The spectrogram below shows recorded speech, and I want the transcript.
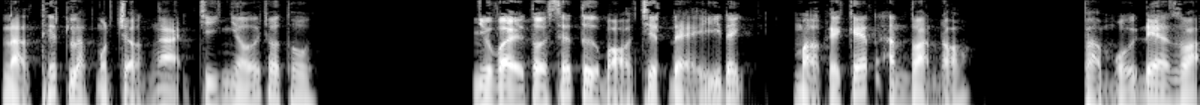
là thiết lập một trở ngại trí nhớ cho tôi. Như vậy tôi sẽ từ bỏ triệt để ý định mở cái két an toàn đó và mối đe dọa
